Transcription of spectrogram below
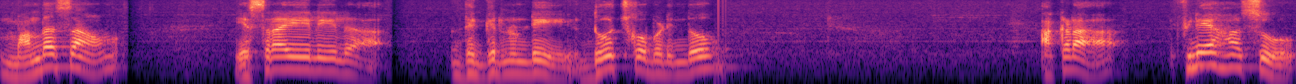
మందసం ఇస్రాయేలీల దగ్గర నుండి దోచుకోబడిందో అక్కడ ఫినేహాసు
